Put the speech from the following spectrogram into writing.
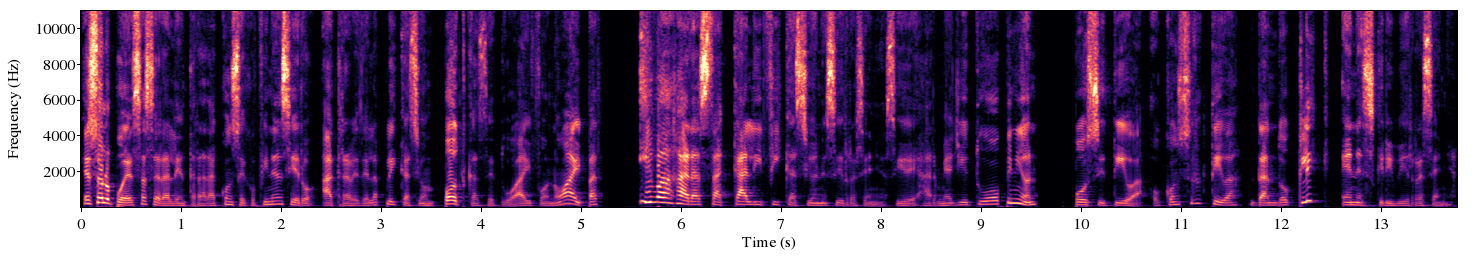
Eso lo puedes hacer al entrar a Consejo Financiero a través de la aplicación podcast de tu iPhone o iPad y bajar hasta calificaciones y reseñas y dejarme allí tu opinión positiva o constructiva dando clic en escribir reseña.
